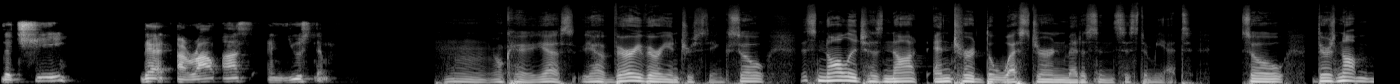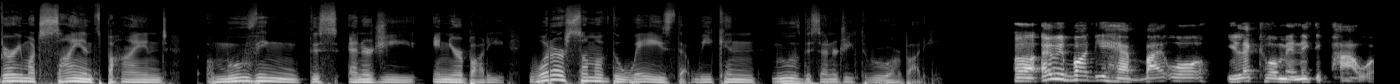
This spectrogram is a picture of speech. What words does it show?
the chi that around us and use them. Hmm, okay, yes. Yeah, very, very interesting. So, this knowledge has not entered the Western medicine system yet. So, there's not very much science behind moving this energy in your body. What are some of the ways that we can move this energy through our body? Uh, everybody have bio electromagnetic power.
